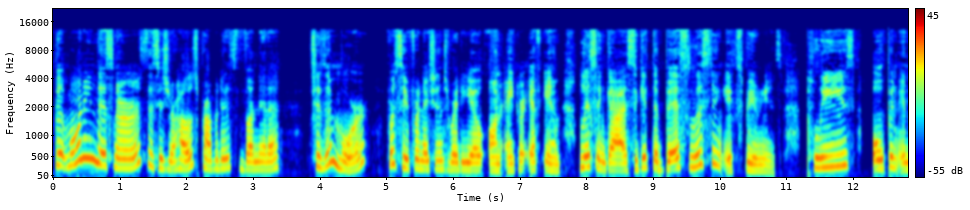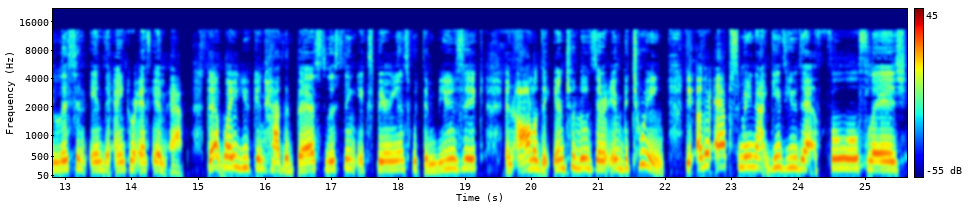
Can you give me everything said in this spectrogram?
Good morning, listeners. This is your host, Prophetess Vanetta Chisholm Moore for C4 Nations Radio on Anchor FM. Listen, guys, to get the best listening experience, please open and listen in the Anchor FM app. That way you can have the best listening experience with the music and all of the interludes that are in between. The other apps may not give you that full fledged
